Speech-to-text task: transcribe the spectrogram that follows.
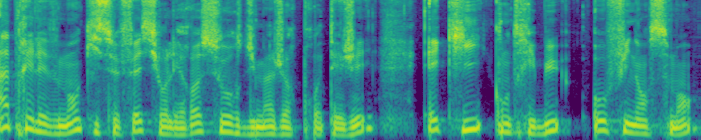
un prélèvement qui se fait sur les ressources du majeur protégé et qui contribue au financement.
